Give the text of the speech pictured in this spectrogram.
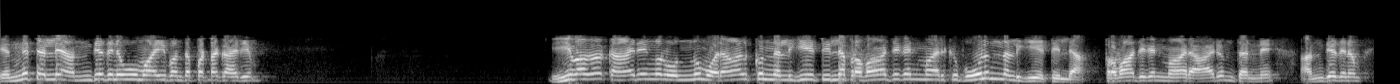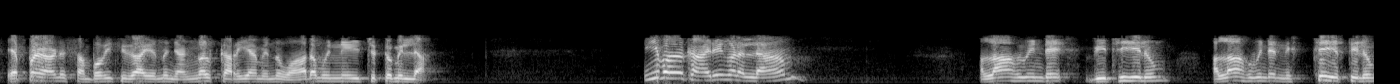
എന്നിട്ടല്ലേ അന്ത്യദിനവുമായി ബന്ധപ്പെട്ട കാര്യം. ഈ വക കാര്യങ്ങളൊന്നും ഒരാൾക്കും നൽകിയിട്ടില്ല പ്രവാചകന്മാർക്ക് പോലും നൽകിയിട്ടില്ല. പ്രവാചകന്മാരാരും തന്നെ അന്ത്യദിനം എപ്പോഴാണ് സംഭവിക്കുക എന്ന് ഞങ്ങൾക്കറിയാമെന്ന് വാദമുന്നയിച്ചിട്ടുമില്ല. ഈ വക കാര്യങ്ങളെല്ലാം അള്ളാഹുവിന്റെ വിധിയിലും അള്ളാഹുവിന്റെ നിശ്ചയത്തിലും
